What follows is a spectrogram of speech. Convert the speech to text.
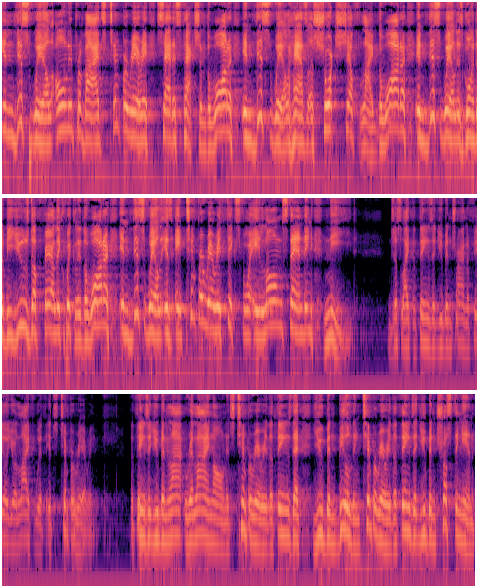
in this well only provides temporary satisfaction. The water in this well has a short shelf life. The water in this well is going to be used up fairly quickly. The water in this well is a temporary fix for a long standing need just like the things that you've been trying to fill your life with, it's temporary. The things that you've been li- relying on, it's temporary. The things that you've been building, temporary. The things that you've been trusting in,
